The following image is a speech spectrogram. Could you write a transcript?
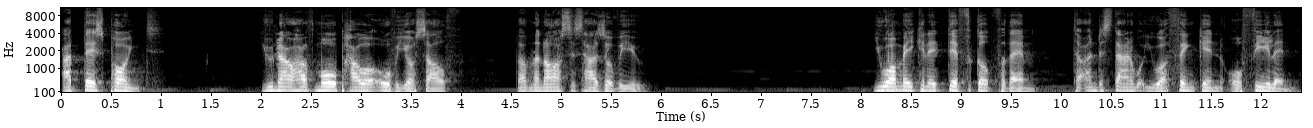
At this point, you now have more power over yourself than the narcissist has over you. You are making it difficult for them to understand what you are thinking or feeling.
